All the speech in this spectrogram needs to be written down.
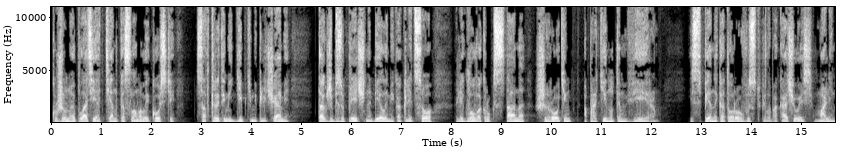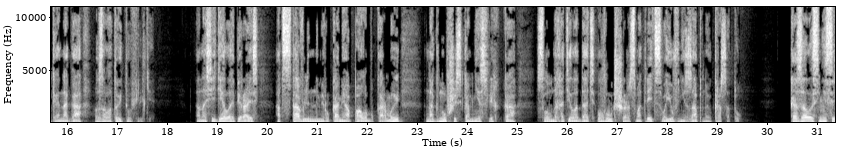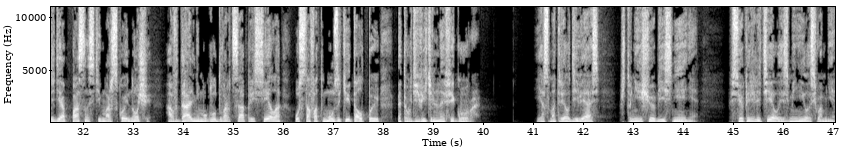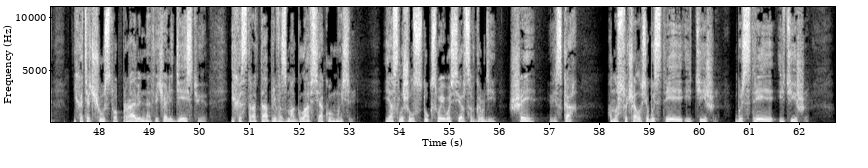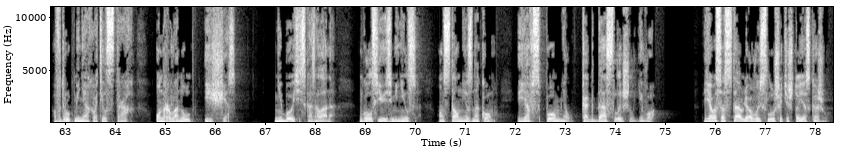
Кружевное платье оттенка слоновой кости с открытыми гибкими плечами, так же безупречно белыми, как лицо, легло вокруг стана широким опрокинутым веером, из пены которого выступила, покачиваясь, маленькая нога в золотой туфельке. Она сидела, опираясь отставленными руками о палубу кормы, нагнувшись ко мне слегка, словно хотела дать лучше рассмотреть свою внезапную красоту. Казалось, не среди опасностей морской ночи, а в дальнем углу дворца присела, устав от музыки и толпы, эта удивительная фигура. Я смотрел, дивясь, что не ищу объяснения. Все перелетело, изменилось во мне — и хотя чувства правильно отвечали действию, их острота превозмогла всякую мысль. Я слышал стук своего сердца в груди, шее, висках. Оно стучало все быстрее и тише, быстрее и тише. Вдруг меня охватил страх. Он рванул и исчез. «Не бойтесь», — сказала она. Голос ее изменился, он стал мне знаком, и я вспомнил, когда слышал его. Я вас оставлю, а вы слушайте, что я скажу.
